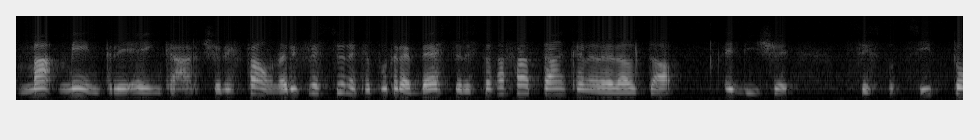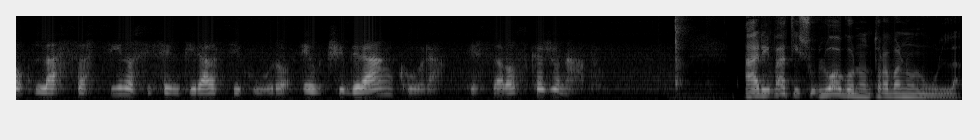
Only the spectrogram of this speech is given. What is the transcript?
ma mentre è in carcere fa una riflessione che potrebbe essere stata fatta anche nella realtà e dice se sto zitto l'assassino si sentirà al sicuro e ucciderà ancora e sarò scagionato. Arrivati sul luogo non trovano nulla.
